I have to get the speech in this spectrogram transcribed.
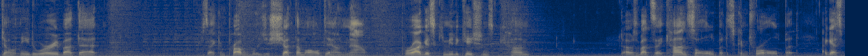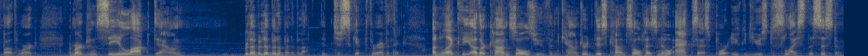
Don't need to worry about that. Because I can probably just shut them all down now. Peragus Communications Con... I was about to say console, but it's control, but I guess both work. Emergency lockdown. Blah, blah, blah, blah, blah, blah. It just skipped through everything. Unlike the other consoles you've encountered, this console has no access port you could use to slice the system.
